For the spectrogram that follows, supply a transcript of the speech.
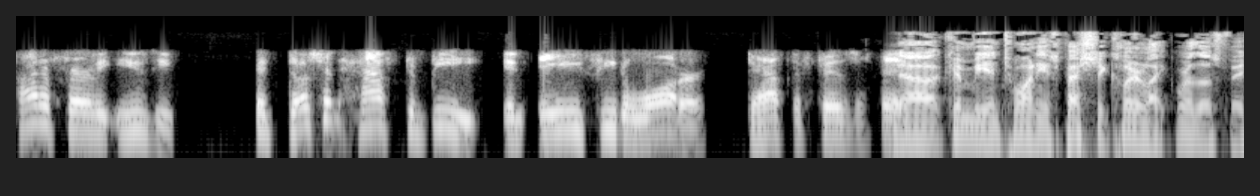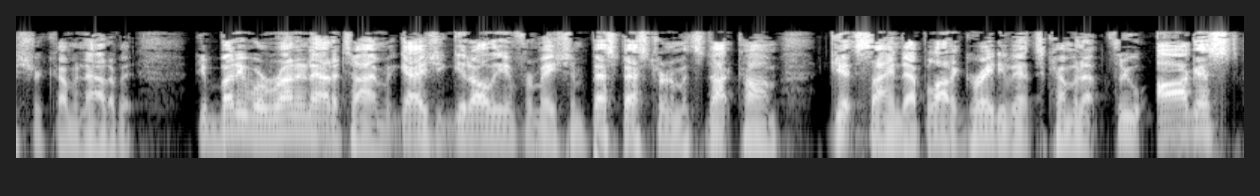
kind of fairly easy. It doesn't have to be in 80 feet of water to have to fizz a fish. No, it can be in 20, especially Clear Lake where those fish are coming out of it. Good buddy, we're running out of time, but guys, you get all the information, bestbasstournaments.com. Get signed up. A lot of great events coming up through August,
